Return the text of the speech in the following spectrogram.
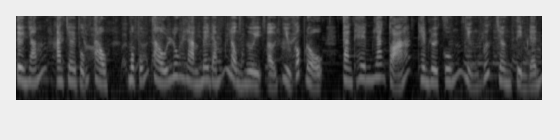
Từ nhóm Ăn chơi Vũng Tàu, một Vũng Tàu luôn làm mê đắm lòng người ở nhiều góc độ, càng thêm lan tỏa, thêm lôi cuốn những bước chân tìm đến.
